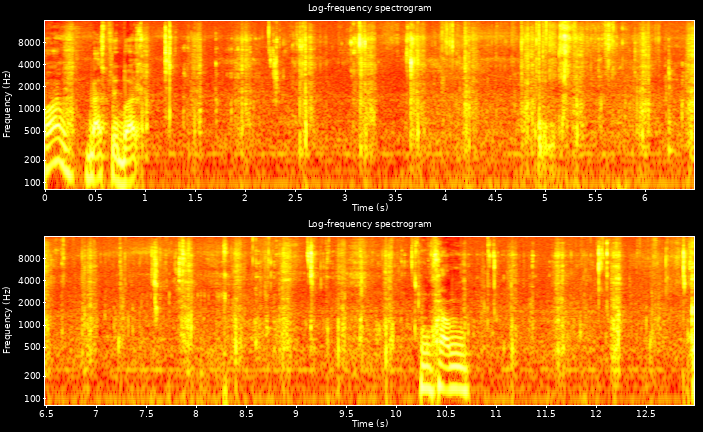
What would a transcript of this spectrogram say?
ว้าวบัสติเบิร์ดมีความเก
